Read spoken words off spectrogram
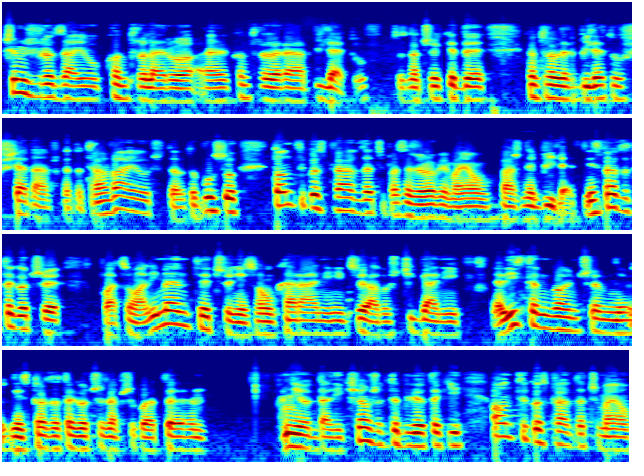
czymś w rodzaju kontroleru, kontrolera biletów. To znaczy, kiedy kontroler biletów wsiada na przykład do tramwaju czy do autobusu, to on tylko sprawdza, czy pasażerowie mają ważny bilet. Nie sprawdza tego, czy płacą alimenty, czy nie są karani, czy albo ścigani listem gończym. Nie, nie sprawdza tego, czy na przykład nie oddali książek do biblioteki, on tylko sprawdza, czy mają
